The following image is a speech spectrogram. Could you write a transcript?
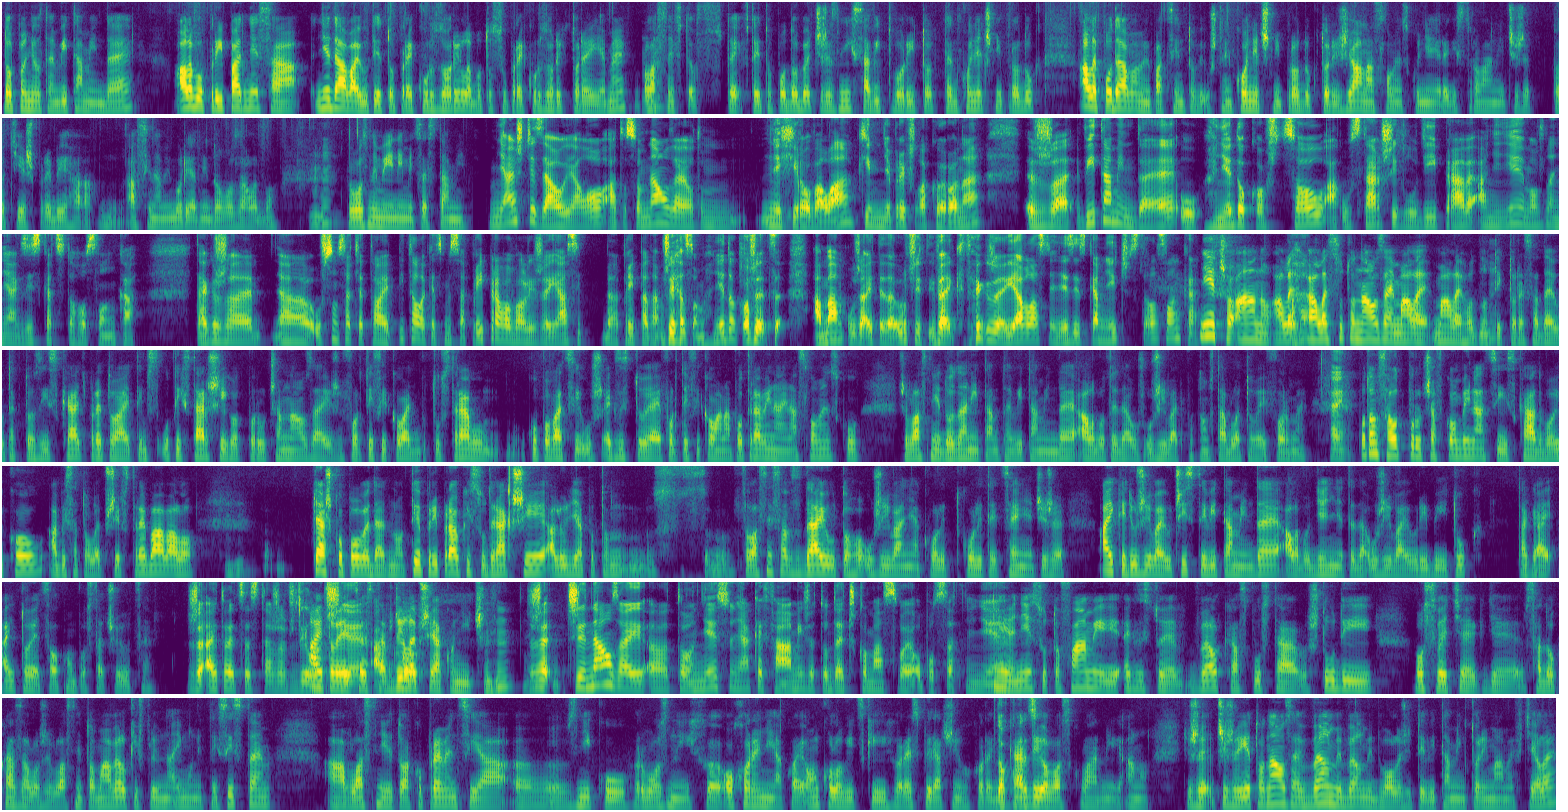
doplnil ten vitamín D. Alebo prípadne sa nedávajú tieto prekurzory, lebo to sú prekurzory, ktoré jeme mhm. vlastne v, to, v, tej, v tejto podobe, čiže z nich sa vytvorí to, ten konečný produkt, ale podávame pacientovi už ten konečný produkt, ktorý žiaľ na Slovensku nie je registrovaný, čiže to tiež prebieha asi na mimoriadný dovoz alebo mm-hmm. rôznymi inými cestami. Mňa ešte zaujalo, a to som naozaj o tom nechyrovala, kým neprišla korona, že vitamín D u hnedokošcov a u starších ľudí práve ani nie je možné nejak získať z toho slnka. Takže uh, už som sa ťa to aj pýtala, keď sme sa pripravovali, že ja si uh, pripadám, že ja som hnedokožec a mám už aj teda určitý vek, takže ja vlastne nezískam nič z toho slnka. Niečo áno, ale, ale sú to naozaj malé, malé hodnoty, mm. ktoré sa dajú takto získať, preto aj tým, u tých starších odporúčam naozaj, že fortifikovať tú stravu, kupovať si už existuje aj fortifikovaná potravina aj na Slovensku, že vlastne je dodaný tam ten vitamín D, alebo teda už užívať potom v tabletovej forme. Hej. Potom sa odporúča v kombinácii s K2, aby sa to lepšie vstrebávalo. Mm-hmm. Ťažko povedať, no tie prípravky sú drahšie a ľudia potom vlastne sa vzdajú toho užívania kvôli, kvôli tej cene. Čiže aj keď užívajú čistý vitamín D alebo denne teda užívajú rybí tuk, tak aj, aj to je celkom postačujúce. Že aj to je cesta, že vždy lepšie. Aj to je cesta, ako... vždy lepšie ako nič. Uh-huh. Že, čiže naozaj uh, to nie sú nejaké fámy, že to Dčko má svoje opodstatnenie. Nie, nie sú to fámy. Existuje veľká spústa štúdií vo svete, kde sa dokázalo, že vlastne to má veľký vplyv na imunitný systém a vlastne je to ako prevencia uh, vzniku rôznych uh, ochorení, ako aj onkologických, respiračných ochorení, Dokonca. kardiovaskulárnych. Áno. Čiže, čiže je to naozaj veľmi, veľmi dôležitý vitamín, ktorý máme v tele.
